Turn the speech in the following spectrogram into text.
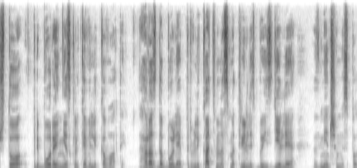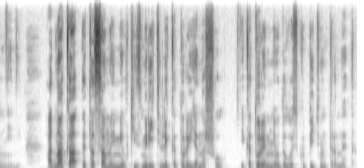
что приборы несколько великоваты. Гораздо более привлекательно смотрелись бы изделия в меньшем исполнении. Однако это самые мелкие измерители, которые я нашел и которые мне удалось купить в интернет.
